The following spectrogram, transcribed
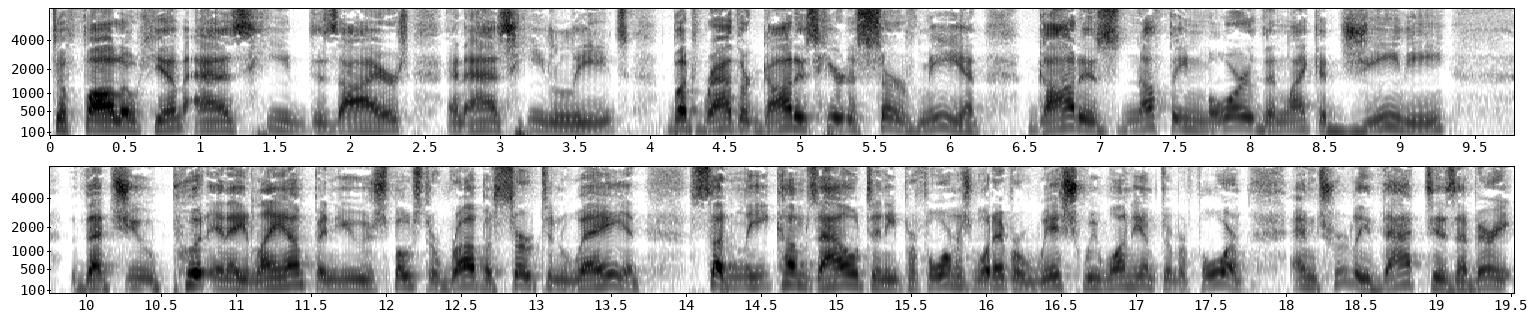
to follow him as he desires and as he leads, but rather God is here to serve me and God is nothing more than like a genie that you put in a lamp and you're supposed to rub a certain way, and suddenly he comes out and he performs whatever wish we want him to perform. And truly, that is a very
